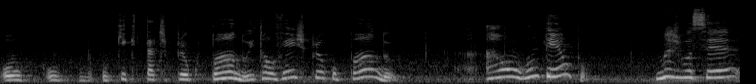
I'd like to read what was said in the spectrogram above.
ou o, o que está te preocupando, e talvez preocupando há algum tempo, mas você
